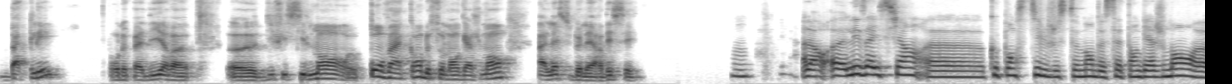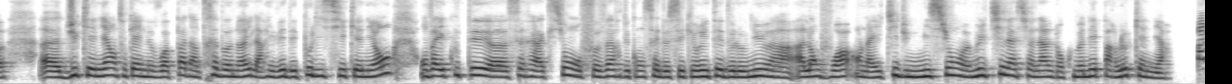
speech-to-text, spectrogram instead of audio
bâclé, pour ne pas dire euh, euh, difficilement convaincant de son engagement à l'est de la RDC. Hum. Alors, euh, les Haïtiens, que pensent-ils justement de cet engagement du Kenya? En tout cas, ils ne voient pas d'un très bon œil l'arrivée des policiers kenyans. On va écouter ces réactions au feu vert du Conseil de sécurité de l'ONU à, à l'envoi en Haïti d'une mission multinationale donc menée par le Kenya. Pas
